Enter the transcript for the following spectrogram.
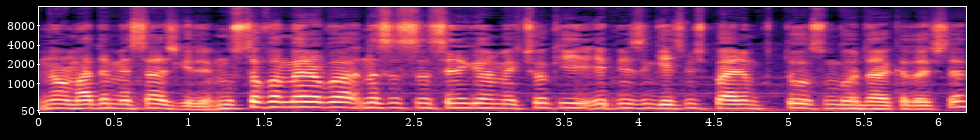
Normalde mesaj geliyor. Mustafa merhaba nasılsın seni görmek çok iyi. Hepinizin geçmiş bayram kutlu olsun bu arada arkadaşlar.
